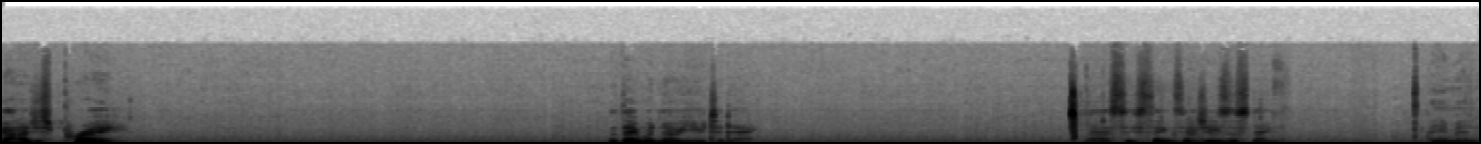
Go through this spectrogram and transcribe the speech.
God, I just pray that they would know you today. I ask these things in Jesus' name. Amen.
